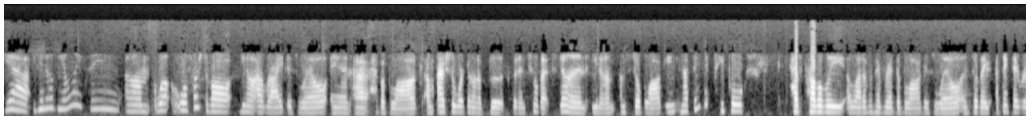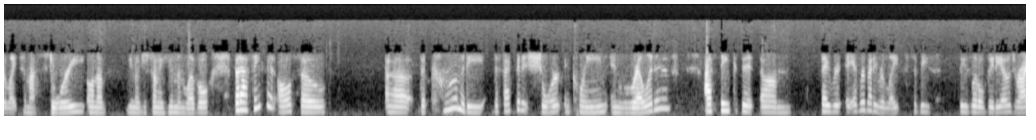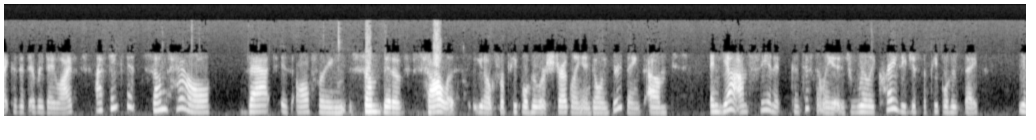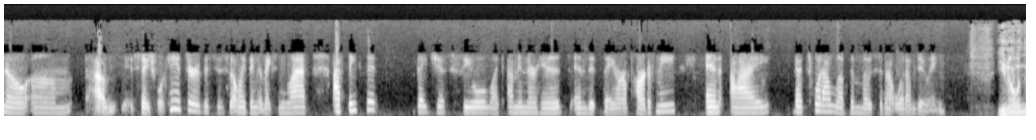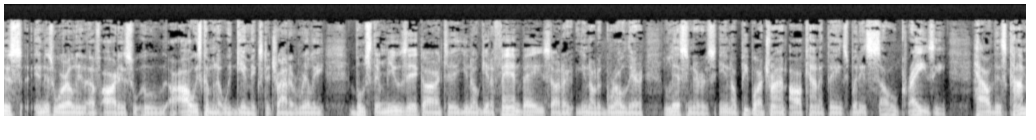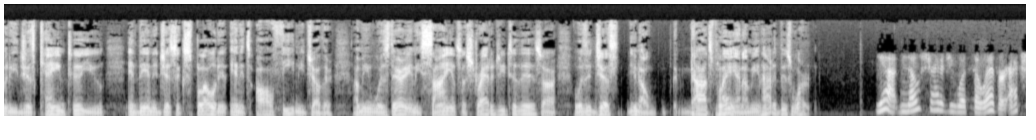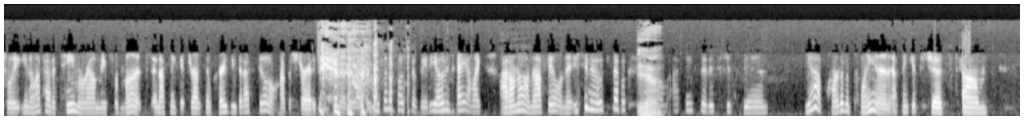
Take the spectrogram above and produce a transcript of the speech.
Yeah, you know, the only thing, um, well, well, first of all, you know, I write as well, and I have a blog. I'm actually working on a book, but until that's done, you know, I'm, I'm still blogging, and I think that people have probably a lot of them have read the blog as well, and so they, I think they relate to my story on a, you know, just on a human level. But I think that also uh, the comedy, the fact that it's short and clean and relative, I think that um, they re- everybody relates to these these little videos, right? Because it's everyday life. I think that somehow that is offering some bit of solace, you know, for people who are struggling and going through things. Um, and yeah, I'm seeing it consistently. It's really crazy. Just the people who say, you know, um, um, it's stage four cancer. This is the only thing that makes me laugh. I think that they just feel like I'm in their heads and that they are a part of me. And I, that's what I love the most about what I'm doing. You know in this in this world of artists who are always coming up with gimmicks to try to really boost their music or to you know get a fan base or to you know to grow their listeners. You know people are trying all kind of things but it's so crazy how this comedy just came to you and then it just exploded and it's all feeding each other. I mean was there any science or strategy to this or was it just you know god's plan? I mean how did this work Yeah, no strategy whatsoever. Actually, you know, I've had a team around me for months, and I think it drives them crazy that I still don't have a strategy. You know, they're like, "Are you going to post a video today?" I'm like, "I don't know. I'm not feeling it." You know, so Yeah. um, I think that it's just been, yeah, part of the plan. I think it's just, um,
